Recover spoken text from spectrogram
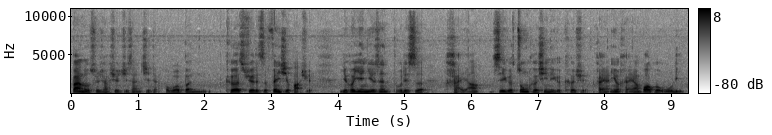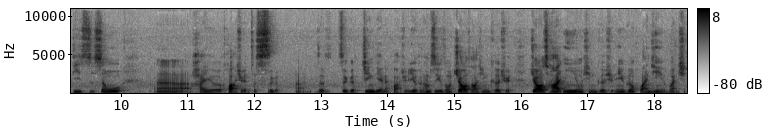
半路出校学计算机的，我本科学的是分析化学，以后研究生读的是海洋，是一个综合性的一个科学。海洋因为海洋包括物理、地质、生物，呃，还有化学这四个。啊，这这个经典的化学，以后他们是一种交叉型科学，交叉应用型科学，因为跟环境有关系。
